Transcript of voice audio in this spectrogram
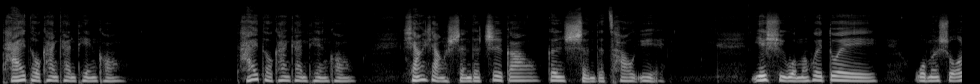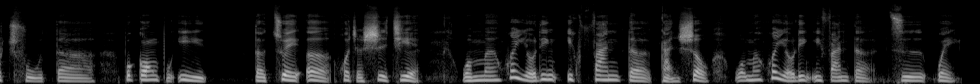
抬头看看天空，抬头看看天空，想想神的至高跟神的超越。也许我们会对我们所处的不公不义。的罪恶或者世界，我们会有另一番的感受，我们会有另一番的滋味。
